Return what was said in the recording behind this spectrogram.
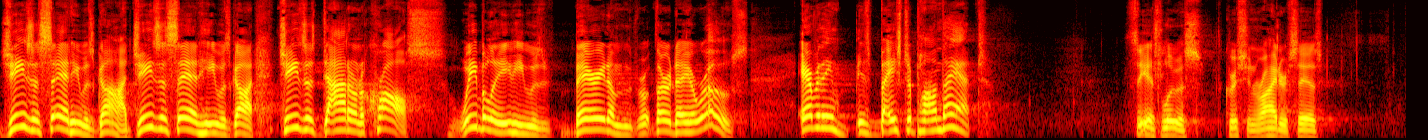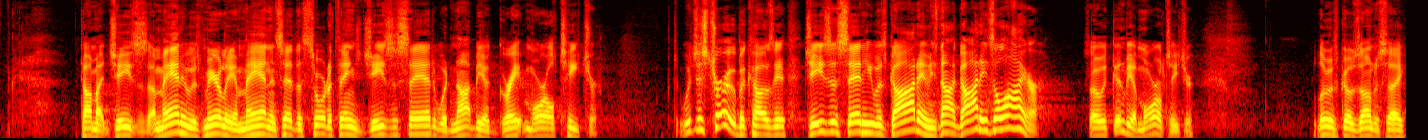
Jesus said he was God. Jesus said he was God. Jesus died on a cross. We believe he was buried on the third day arose. Everything is based upon that. C.S. Lewis, Christian writer, says, talking about Jesus, a man who was merely a man and said the sort of things Jesus said would not be a great moral teacher which is true because Jesus said he was God, and he's not God, he's a liar. So he couldn't be a moral teacher. Lewis goes on to say,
